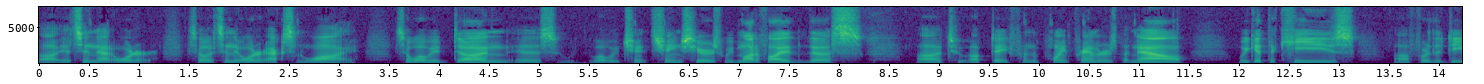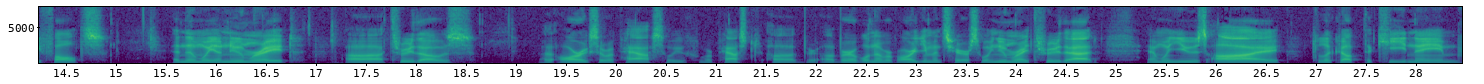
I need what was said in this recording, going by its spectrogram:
uh, it's in that order. So it's in the order X and Y. So what we've done is, what we've ch changed here is we've modified this uh, to update from the point parameters. But now we get the keys uh, for the defaults and then we enumerate uh, through those uh, args that were passed. So we were passed a, a variable number of arguments here. So we enumerate through that and we use i to look up the key name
